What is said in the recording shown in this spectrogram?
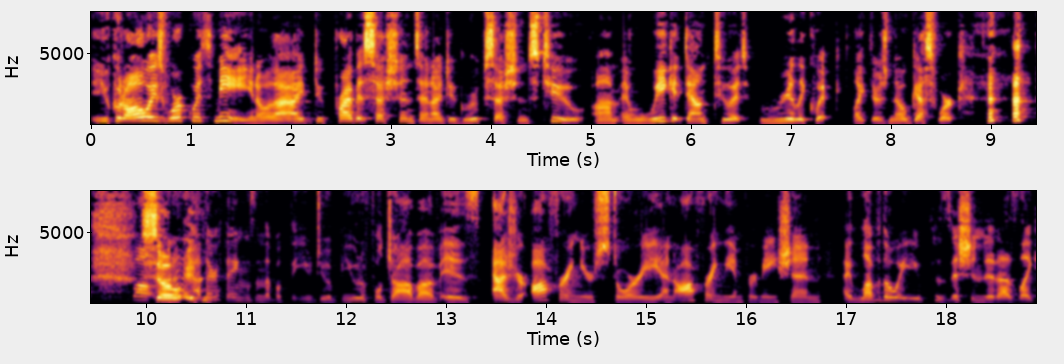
you could always work with me. You know, I do private sessions and I do group sessions too. Um, and we get down to it really quick. Like there's no guesswork. well, so one of the other things in the book that you do a beautiful job of is as you're offering your story and offering the information. I love the way you positioned it as like,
